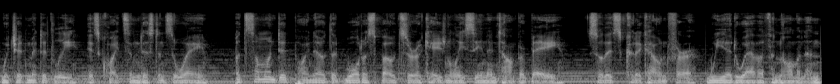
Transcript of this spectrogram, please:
which admittedly is quite some distance away. But someone did point out that waterspouts are occasionally seen in Tampa Bay, so this could account for weird weather phenomenon.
